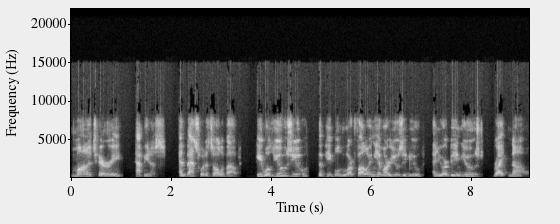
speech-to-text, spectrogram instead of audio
monetary happiness. And that's what it's all about. He will use you. The people who are following him are using you, and you are being used right now.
